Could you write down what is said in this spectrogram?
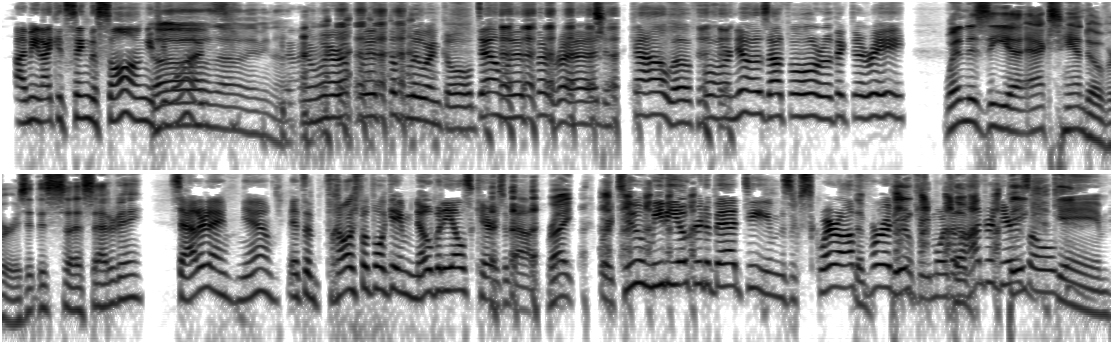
I mean, I could sing the song if you oh, want. no, maybe not. And we're up with the blue and gold, down with the red. California's out for a victory. When is the uh, axe handover? Is it this uh, Saturday? Saturday, yeah. It's a college football game nobody else cares about. Right. where two mediocre to bad teams square off The for a big- trophy more than the 100 years old. game.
